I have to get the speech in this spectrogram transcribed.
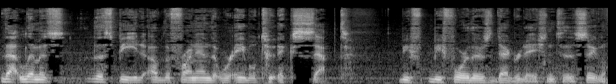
That limits the speed of the front end that we're able to accept before there's degradation to the signal.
